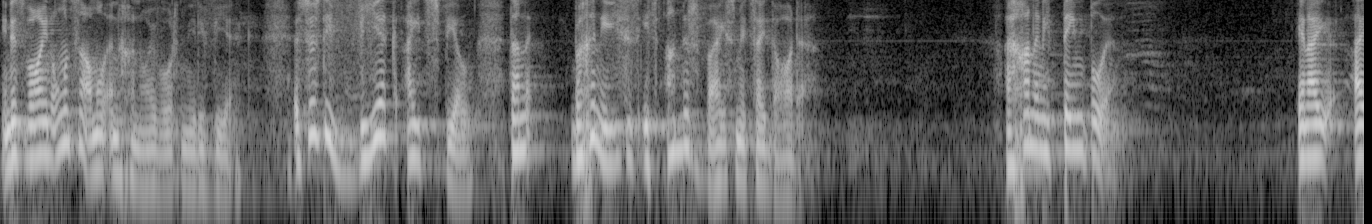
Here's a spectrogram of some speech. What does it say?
en dis waarin ons almal ingenooi word in hierdie week. Is soos die week uitspeel, dan begin Jesus iets anders wys met sy dade. Hy gaan in die tempel in. En hy hy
